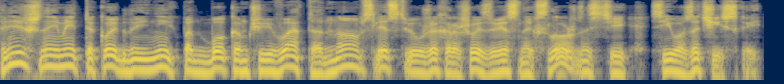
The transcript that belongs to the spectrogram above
Конечно, иметь такой гнойник под боком чревато, но вследствие уже хорошо известных сложностей с его зачисткой,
